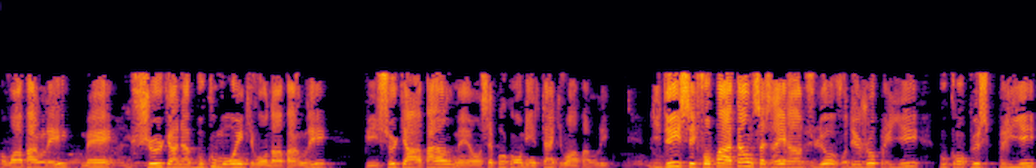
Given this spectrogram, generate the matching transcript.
on va en parler, mais sûr qu'il y en a beaucoup moins qui vont en parler, puis ceux qui en parlent, mais on ne sait pas combien de temps qu'ils vont en parler. L'idée, c'est qu'il ne faut pas attendre que ça soit rendu là. Il faut déjà prier pour qu'on puisse prier,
